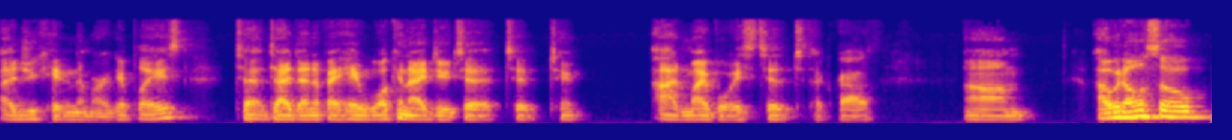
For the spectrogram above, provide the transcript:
educating the marketplace to, to identify, hey, what can I do to to to add my voice to, to the crowd. Um, I would also,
